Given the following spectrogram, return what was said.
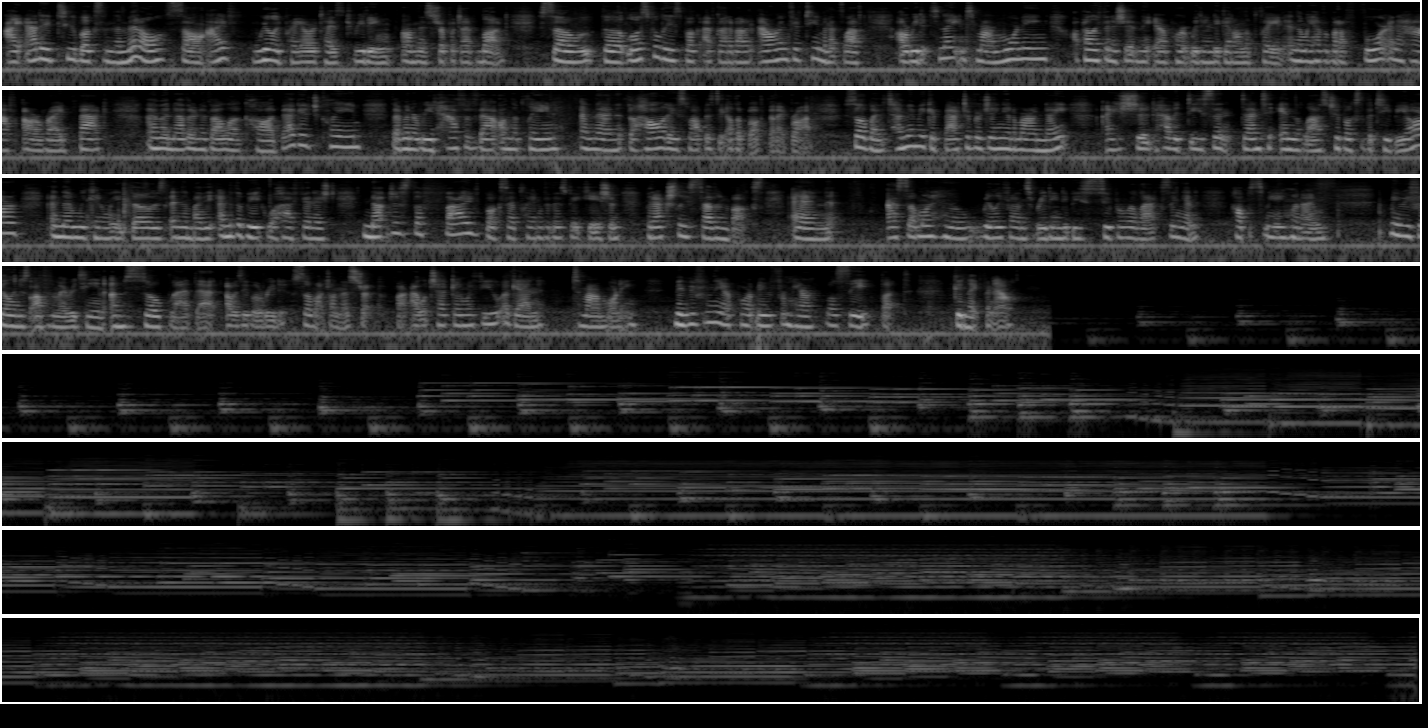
I added two books in the middle, so I've really prioritized reading on this trip, which I've loved. So the Los Feliz book, I've got about an hour and 15 minutes left. I'll read it tonight and tomorrow morning. I'll probably finish it in the airport waiting to get on the plane. And then we have about a four and a half hour ride back. I have another novella called Baggage Claim that I'm going to read half of that on the plane. And then The Holiday Swap is the other book that I brought. So by the time I make it back to Virginia tomorrow night, I should have a decent dent in the last two books of the TBR, and then we can read those and then by the end of the week we'll have finished not just the five books I planned for this vacation, but actually seven books. And as someone who really finds reading to be super relaxing and helps me when I'm maybe feeling just off of my routine, I'm so glad that I was able to read so much on this trip. But I will check in with you again tomorrow morning. Maybe from the airport, maybe from here. We'll see. But good night for now.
